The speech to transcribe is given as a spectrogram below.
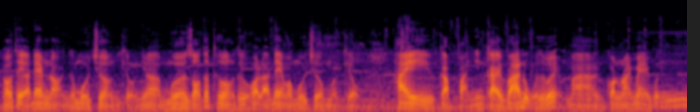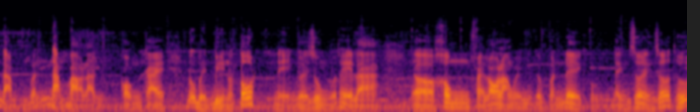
có thể đem vào cái môi trường kiểu như là mưa gió thất thường thứ hoặc là đem vào môi trường mà kiểu hay gặp phải những cái va đụng thứ ấy. Mà con máy này vẫn đảm vẫn đảm bảo là có một cái độ bền bỉ nó tốt để người dùng có thể là uh, không phải lo lắng với những cái vấn đề của đánh rơi đánh rớt thứ.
